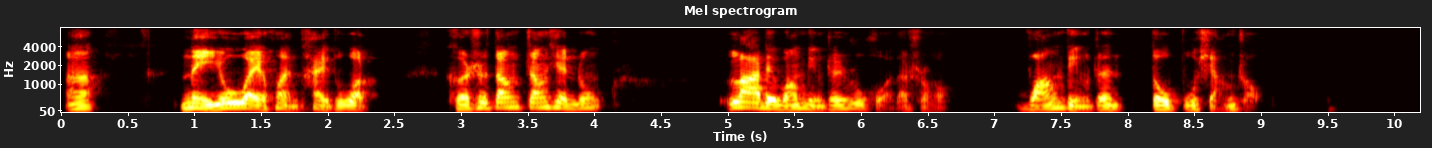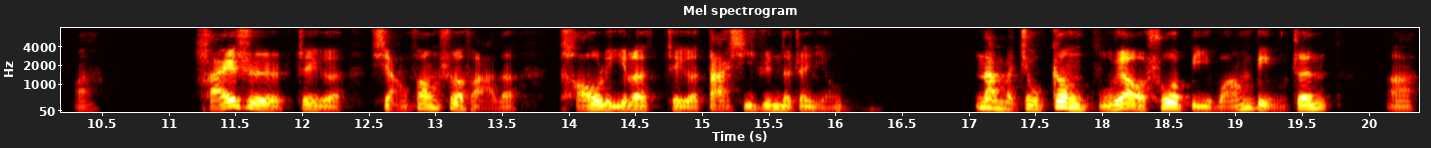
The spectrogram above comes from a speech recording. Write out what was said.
啊。内忧外患太多了，可是当张献忠拉这王秉贞入伙的时候，王秉贞都不想走，啊，还是这个想方设法的逃离了这个大西军的阵营，那么就更不要说比王秉贞啊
